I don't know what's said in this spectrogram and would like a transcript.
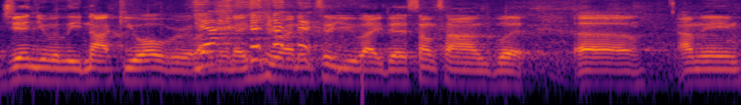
genuinely knock you over, like yeah. when they run into you like that sometimes. But uh, I mean,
